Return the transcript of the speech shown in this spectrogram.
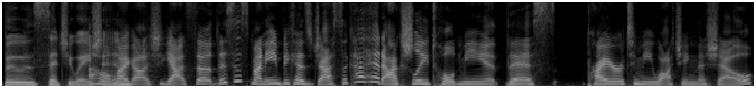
booze situation. Oh my gosh. Yeah. So this is funny because Jessica had actually told me this prior to me watching the show.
